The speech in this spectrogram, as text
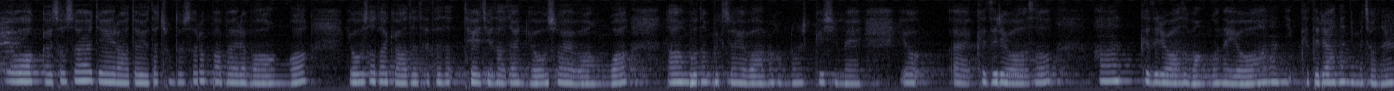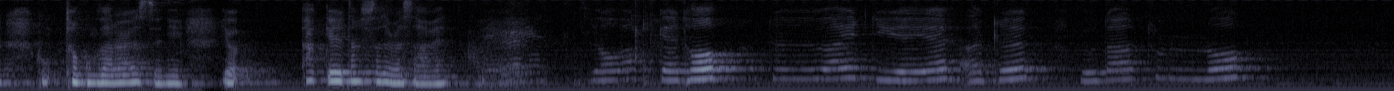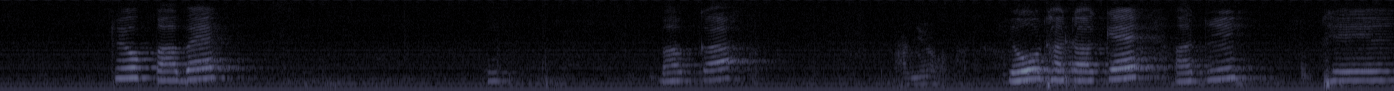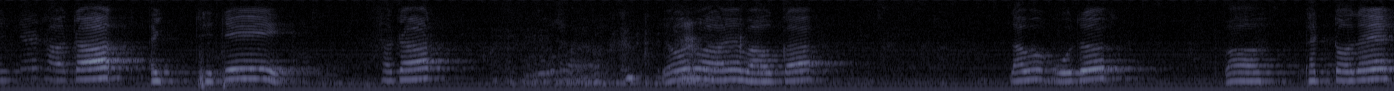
여호와께서 스라엘의 아들 유다 총독 스룹바벨의 마음과 여호사닥의 아들 대제사- 대제사장 여호수아의 마음과 남은 모든 백성의 마음을 감동시키심에 여, 에, 그들이 와서 하나, 그들이 와서 만군의 여호와 하나님 그들의 하나님의 전을 공, 전 공사를 하였으니 여, 학계 1장 14절 말씀 아멘 여호와께서 스라이디의 아들 유다 총독 스룹바벨 마가 여호사닥의 아들 대제사장 아니 대제사장 여호와의 마음과 남은 모든 마- 백성의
